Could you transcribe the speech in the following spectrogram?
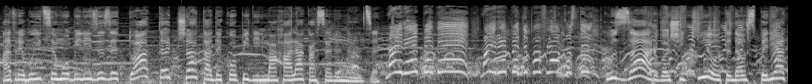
A trebuit să mobilizeze toată ceata de copii din mahala ca să-l înălțe. Mai repede! Mai repede pe flancul stâng! Cu zarvă și chiote de-au speriat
